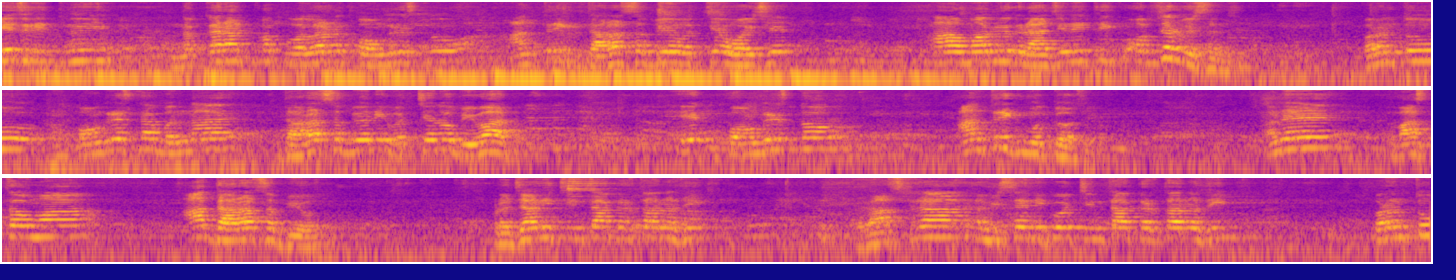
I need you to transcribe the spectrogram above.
એ જ રીતની નકારાત્મક વલણ કોંગ્રેસનું આંતરિક ધારાસભ્ય વચ્ચે હોય છે. આ અમારું એક રાજનૈતિક ઓબ્ઝર્વેશન છે. પરંતુ કોંગ્રેસના બંને ધારાસભ્યોની વચ્ચેનો વિવાદ એ કોંગ્રેસનો આંતરિક મુદ્દો છે. અને વાસ્તવમાં આ ધારાસભ્યો પ્રજાની ચિંતા કરતા નથી રાષ્ટ્રના વિશેની કોઈ ચિંતા કરતા નથી, પરંતુ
